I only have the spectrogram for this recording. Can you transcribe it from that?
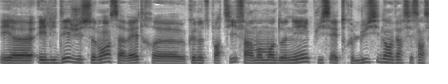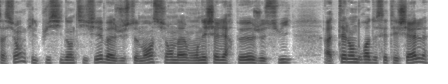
Et, euh, l'idée justement ça va être euh, que notre sportif à un moment donné puisse être lucide envers ses sensations, qu'il puisse identifier bah, justement sur mon échelle RPE je suis à tel endroit de cette échelle,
